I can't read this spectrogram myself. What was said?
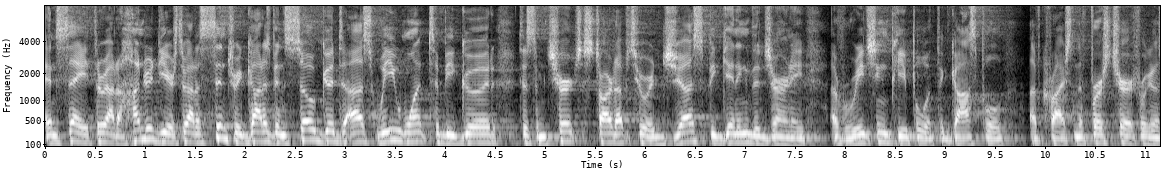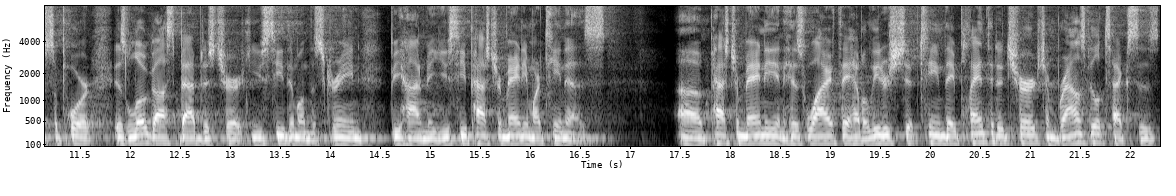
and say throughout a hundred years, throughout a century, God has been so good to us. We want to be good to some church startups who are just beginning the journey of reaching people with the gospel of Christ. And the first church we're going to support is Logos Baptist Church. You see them on the screen behind me. You see Pastor Manny Martinez. Uh, Pastor Manny and his wife, they have a leadership team. They planted a church in Brownsville, Texas,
